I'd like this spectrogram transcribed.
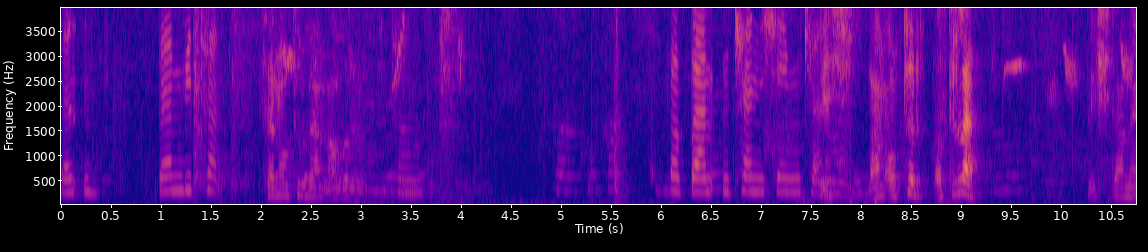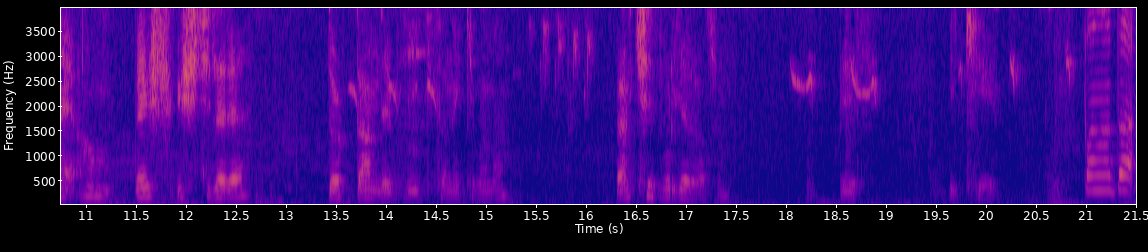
Ben ben bir tane Sen otur ben alırım. Tamam. yok ben kendi şeyimi kendim Beş. alayım. Lan otur. Otur lan. Beş tane ham. Beş işçilere. Dört tane de bize iki tane iki bana. Ben cheeseburger alacağım. Bir. iki, Bana da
